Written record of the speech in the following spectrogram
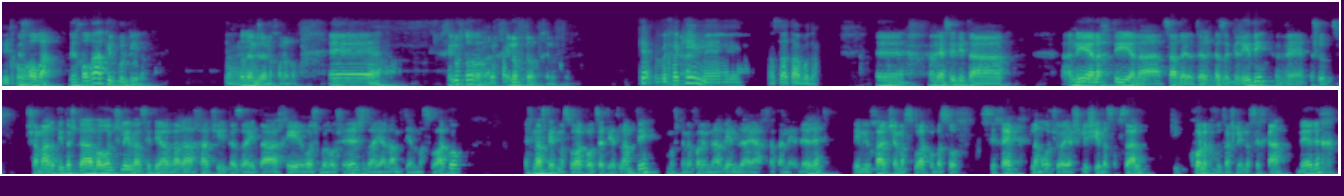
לכאורה. לכאורה. לכאורה קלקול קיבה. כן. לא יודע אם זה נכון או לא. אה, חילוף טוב, אבל. חילוף טוב, חילוף טוב. כן, וחכים אה, עשה את העבודה. אה, אני עשיתי את ה... אני הלכתי על הצד היותר כזה גרידי, ופשוט שמרתי את השתי העברות שלי, ועשיתי העברה אחת שהיא כזה הייתה הכי ראש בראש שיש, זה היה למפטי על מסואקו. הכנסתי את מסואקו, הוצאתי את למפטי, כמו שאתם יכולים להבין, זו הייתה החלטה נהדרת, במיוחד שמסואקו בסוף שיחק, למרות שהוא היה שלישי בספסל, כי כל הקבוצה שלי לא שיחקה בערך,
